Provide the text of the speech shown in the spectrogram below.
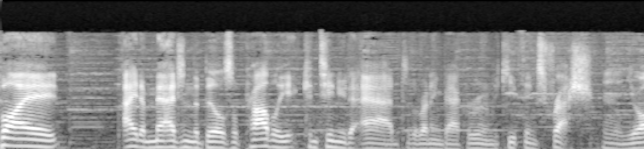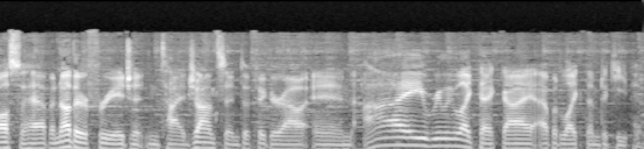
But I'd imagine the Bills will probably continue to add to the running back room to keep things fresh. And you also have another free agent in Ty Johnson to figure out, and I really like that guy. I would like them to keep him.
